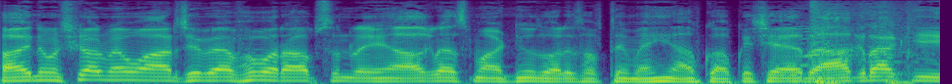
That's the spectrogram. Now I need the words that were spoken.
हाय, नमस्कार, मैं हूँ आरजे वैभव और आप सुन रहे हैं आगरा स्मार्ट न्यूज़ और इस हफ़्ते मैं ही आपको आपके शहर आगरा की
